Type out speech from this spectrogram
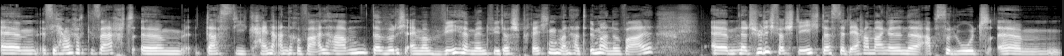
Ähm, Sie haben gerade gesagt, ähm, dass die keine andere Wahl haben. Da würde ich einmal vehement widersprechen. Man hat immer eine Wahl. Ähm, natürlich verstehe ich, dass der Lehrermangel eine absolut ähm,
